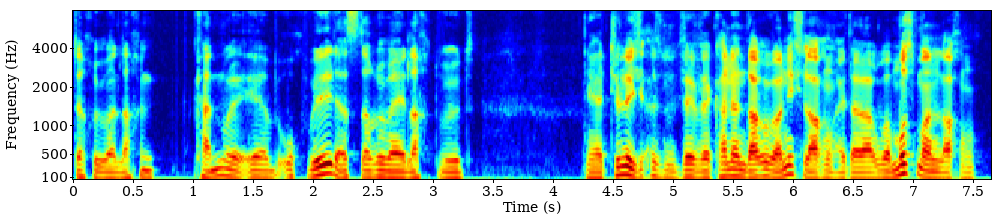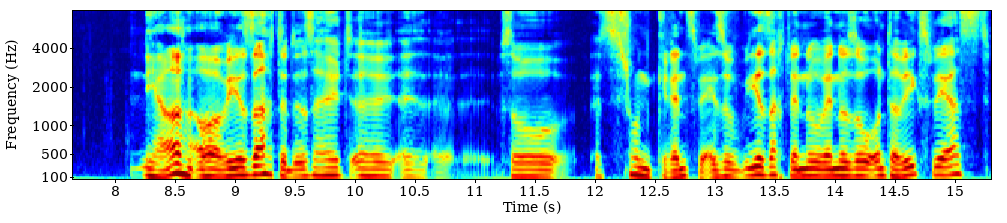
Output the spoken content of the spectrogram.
darüber lachen kann, weil er auch will, dass darüber gelacht wird. Ja, natürlich. Also, wer, wer kann denn darüber nicht lachen, Alter? Darüber muss man lachen. Ja, aber wie gesagt, das ist halt äh, äh, so, es ist schon grenzwertig. Also wie gesagt, wenn du, wenn du so unterwegs wärst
